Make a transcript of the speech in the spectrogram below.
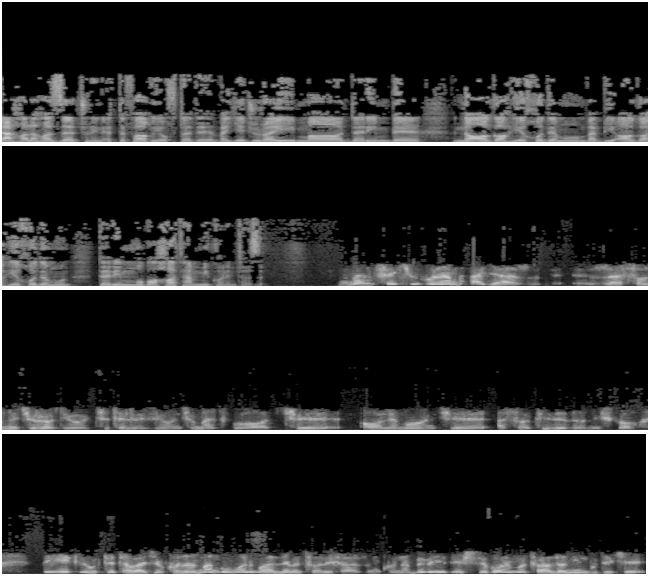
در حال حاضر چون این اتفاقی افتاده و یه جورایی ما داریم به ناآگاهی خودمون و بیآگاهی خودمون داریم مباهات هم می‌کنیم تازه؟ من فکر می‌کنم اگر رسانه چه رادیو چه تلویزیون چه مطبوعات چه عالمان چه اساتید دانشگاه به یک نکته توجه کنن. من به عنوان معلم تاریخ عرض می‌کنم. ببینید اشتباه ما تا الان این بوده که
